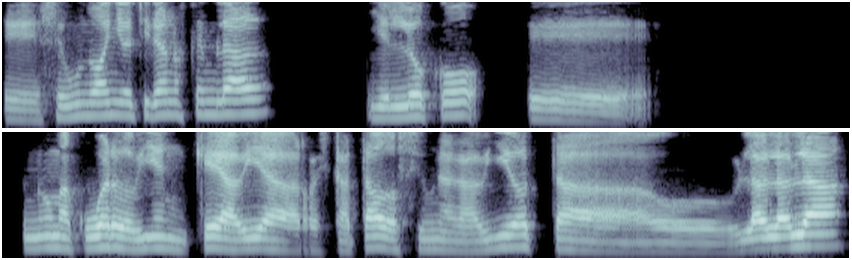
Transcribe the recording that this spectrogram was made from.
eh, segundo año de Tiranos Temblad y el loco eh, no me acuerdo bien qué había rescatado, si una gaviota o bla, bla, bla.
